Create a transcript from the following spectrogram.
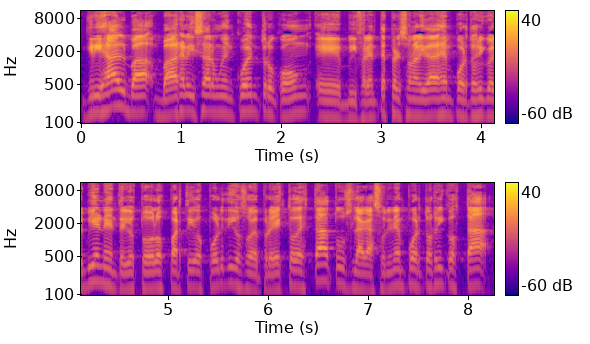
Grijalba va a realizar un encuentro con eh, diferentes personalidades en Puerto Rico el viernes, entre ellos todos los partidos políticos sobre el proyecto de estatus. La gasolina en Puerto Rico está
